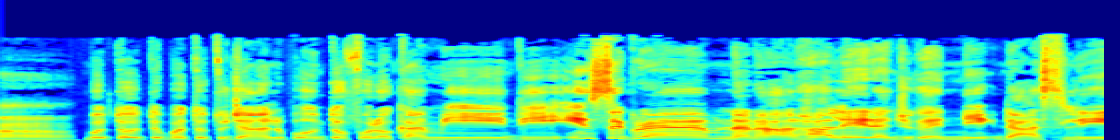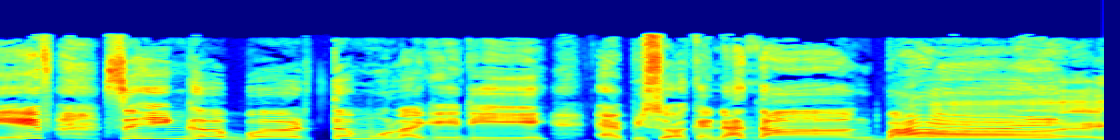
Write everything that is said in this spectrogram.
Betul tu betul tu jangan lupa untuk follow kami di Instagram Nana Al-Halik dan juga Nick Daslif sehingga bertemu lagi di episod akan datang. Bye. Bye.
